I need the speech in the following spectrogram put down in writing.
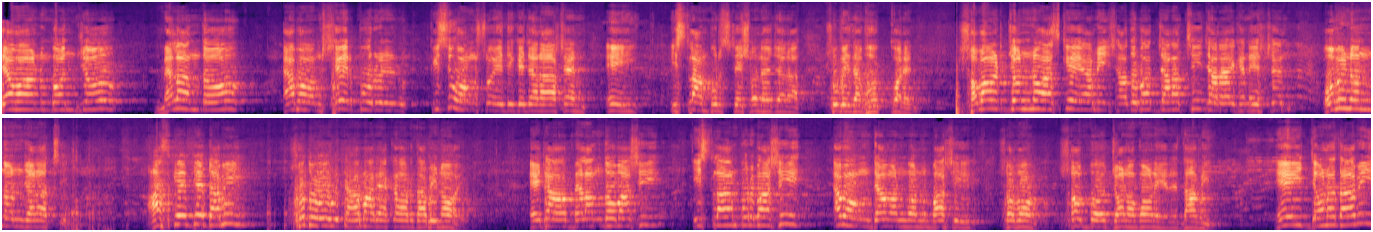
দেওয়ানগঞ্জ মেলান্দ এবং শেরপুরের কিছু অংশ এদিকে যারা আসেন, এই ইসলামপুর স্টেশনে যারা সুবিধা ভোগ করেন। সবার জন্য আজকে আমি সাধুবাদ জানাচ্ছি, যারা এখানে এসেছেন, অভিনন্দন জানাচ্ছি। আজকের যে দাবি, শুধু এটা আমার একার দাবি নয়, এটা মেলান্দবাসী, ইসলামপুরবাসী এবং দেওয়ানগঞ্জবাসীর সব সব জনগণের দাবি। এই জনদাবি,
